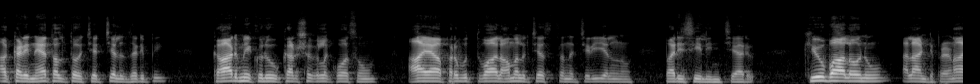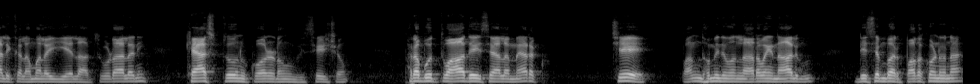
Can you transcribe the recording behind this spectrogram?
అక్కడి నేతలతో చర్చలు జరిపి కార్మికులు కర్షకుల కోసం ఆయా ప్రభుత్వాలు అమలు చేస్తున్న చర్యలను పరిశీలించారు. క్యూబాలోనూ అలాంటి ప్రణాళికలు అమలయ్యేలా చూడాలని క్యాస్ట్రోను కోరడం విశేషం. ప్రభుత్వ ఆదేశాల మేరకు చే పంతొమ్మిది వందల అరవై నాలుగు డిసెంబర్ పదకొండున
